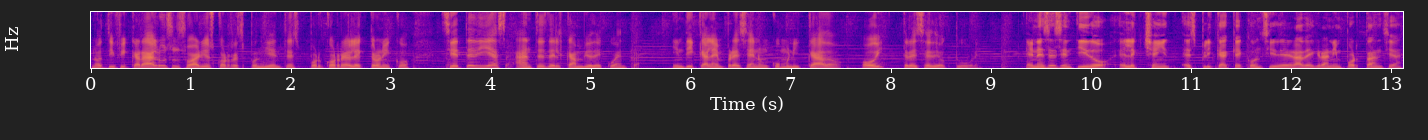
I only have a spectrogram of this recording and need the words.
notificará a los usuarios correspondientes por correo electrónico 7 días antes del cambio de cuenta, indica la empresa en un comunicado hoy 13 de octubre. En ese sentido, el exchange explica que considera de gran importancia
